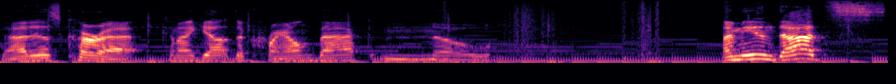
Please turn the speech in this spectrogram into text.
That is correct. Can I get the crown back? No. I mean, that's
